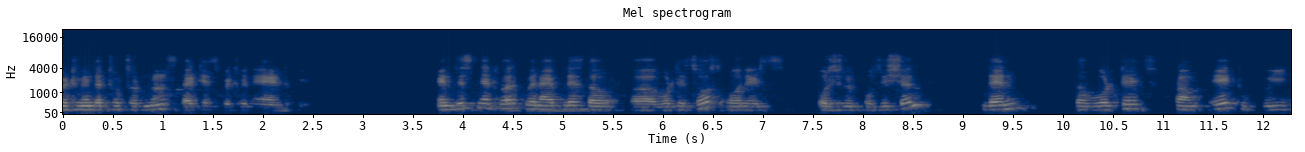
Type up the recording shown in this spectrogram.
between the two terminals that is between A and B. In this network, when I place the uh, voltage source on its original position, then the voltage from A to B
